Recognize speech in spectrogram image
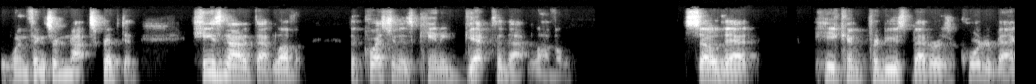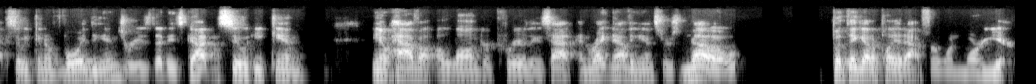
when things are not scripted. He's not at that level. The question is, can he get to that level so that he can produce better as a quarterback, so he can avoid the injuries that he's gotten, so he can, you know, have a, a longer career than he's had? And right now, the answer is no, but they got to play it out for one more year.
